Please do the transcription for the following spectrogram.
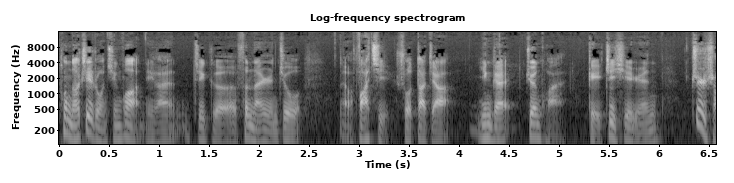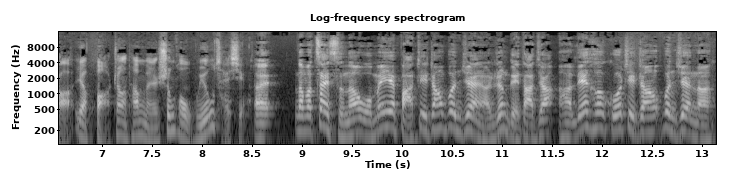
碰到这种情况，你看这个芬兰人就呃发起说，大家应该捐款给这些人，至少要保障他们生活无忧才行。哎，那么在此呢，我们也把这张问卷啊扔给大家啊。联合国这张问卷呢，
